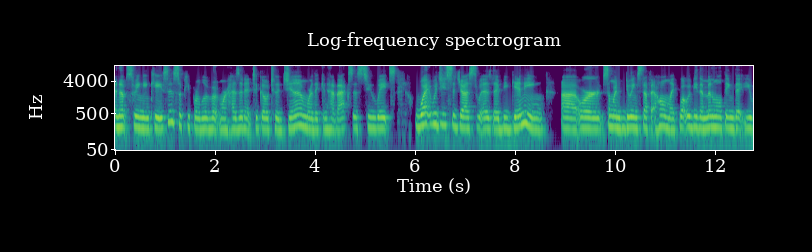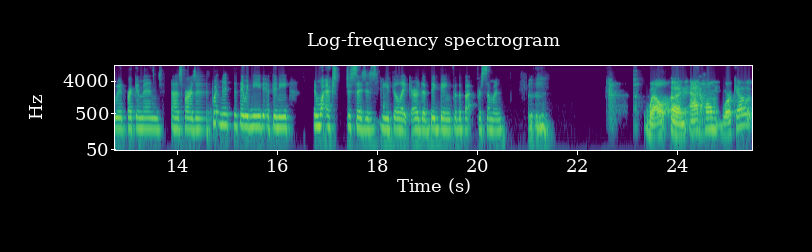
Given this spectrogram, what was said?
an upswing in cases so people are a little bit more hesitant to go to a gym where they can have access to weights. What would you suggest as a beginning uh, or someone doing stuff at home, like what would be the minimal thing that you would recommend as far as equipment that they would need, if any? And what exercises do you feel like are the big bang for the buck for someone? well, an at home workout,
